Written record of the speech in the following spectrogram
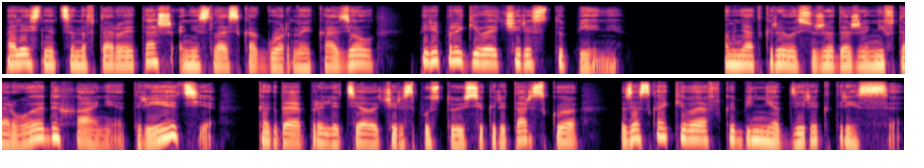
По лестнице на второй этаж неслась, как горный козел, перепрыгивая через ступени. У меня открылось уже даже не второе дыхание, а третье, когда я пролетела через пустую секретарскую, заскакивая в кабинет директрисы.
